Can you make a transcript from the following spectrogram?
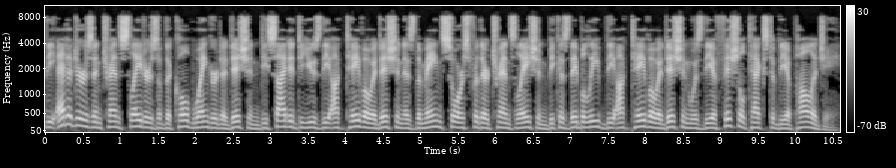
The editors and translators of the Kolb-Wengert edition decided to use the octavo edition as the main source for their translation because they believed the octavo edition was the official text of the Apology.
